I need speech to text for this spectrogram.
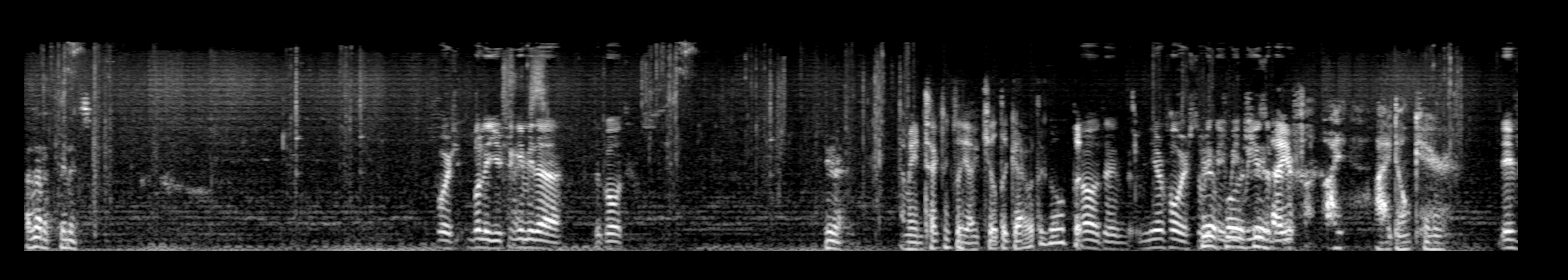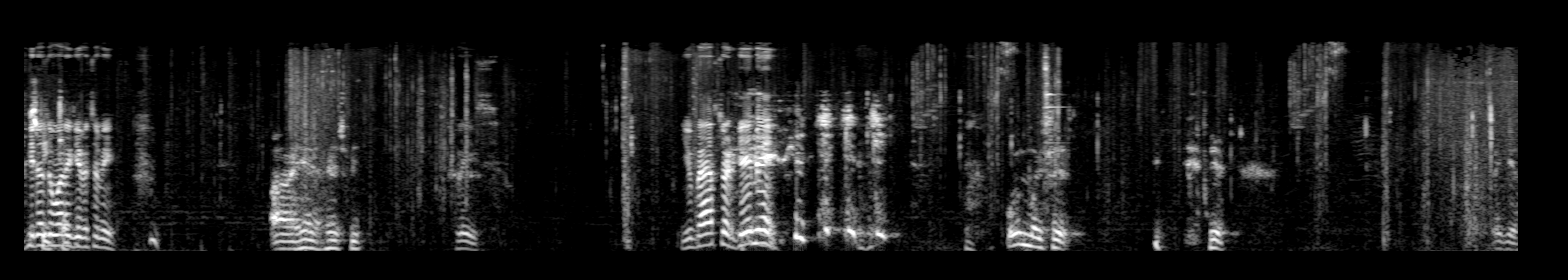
I got a finish. Four. Bully, you should give me the the gold. Here. I mean, technically, I killed the guy with the gold, but Oh, then near force. So Here, we can we, Forrest, we use here. it no, you're fine. I I don't care. If he doesn't Speak want to to- give it to me, Alright, here, here's me. please. You bastard, give me! What am I shit? Here. Thank you.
